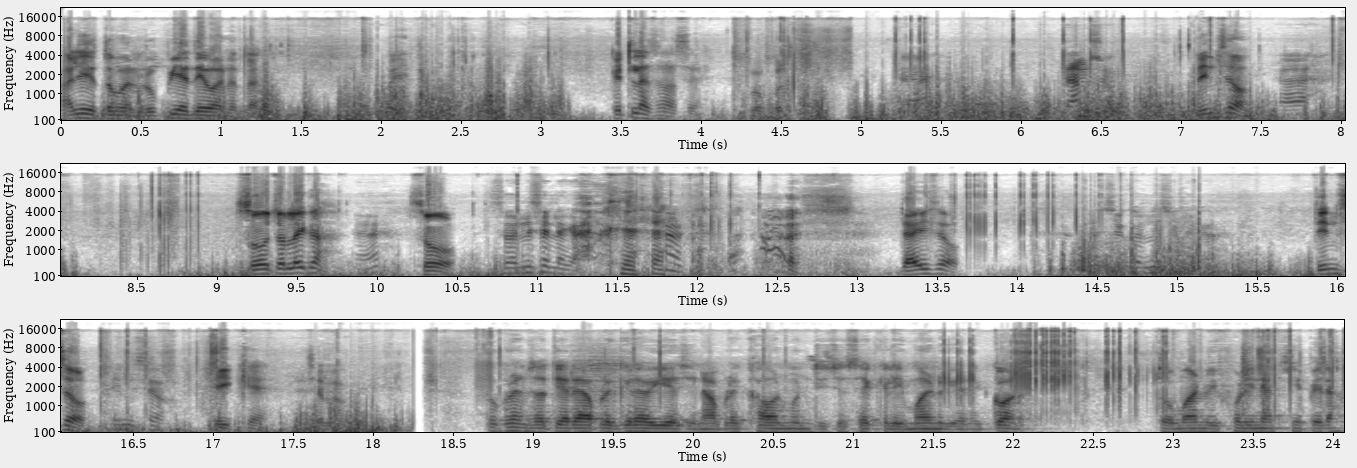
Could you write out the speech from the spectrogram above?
હાલી તમારે રૂપિયા દેવાના હતા ભાઈ કેટલા થશે? પ્રોપર ત્રણસો. ત્રણસો? સો ચલેગા સો. સો નહીં ચલેગા ढाई सौ तीन सौ तीन सौ ठीक है चलो તો ફ્રેન્ડ્સ અત્યારે આપણે ઘરે આવીએ છીએ ને આપણે ખાવાનું મનથી છે શેકેલી માંડવી અને કોણ? તો માંડવી ફોડી નાખીએ પહેલાં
